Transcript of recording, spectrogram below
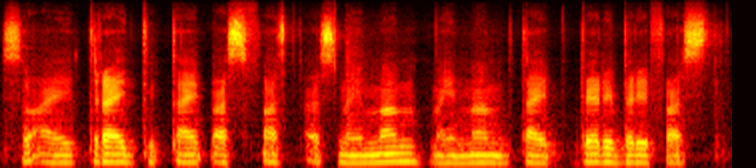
So I tried to type as fast as my mom. My mom typed very, very fast,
